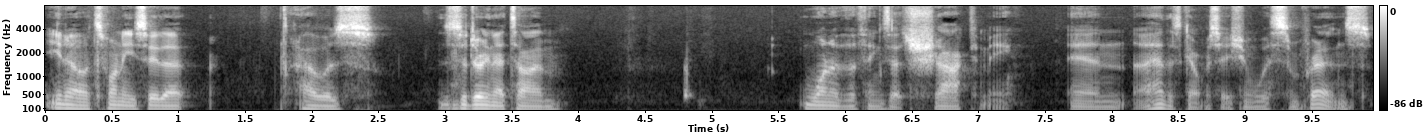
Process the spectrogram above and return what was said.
You know, it's funny you say that. I was, so during that time, one of the things that shocked me, and I had this conversation with some friends,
